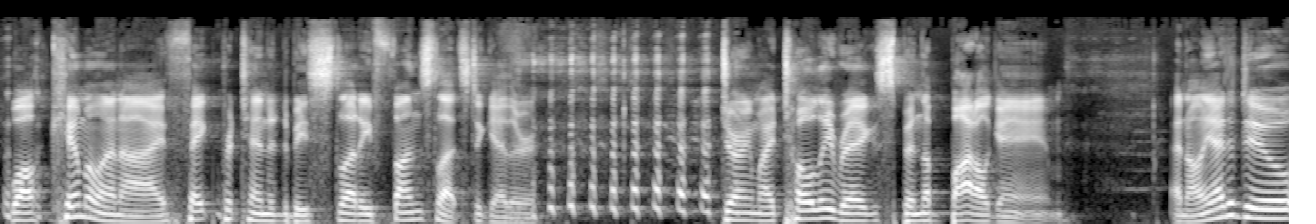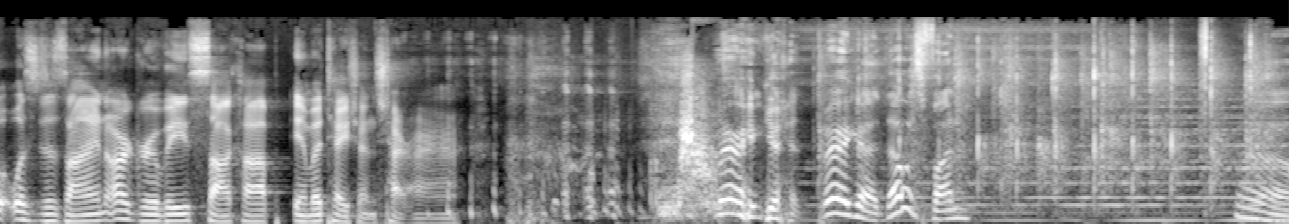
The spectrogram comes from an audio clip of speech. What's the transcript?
While Kimmel and I fake pretended to be slutty fun sluts together during my totally rigged spin the bottle game. And all you had to do was design our groovy sock hop invitations. Very good. Very good. That was fun. Well,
